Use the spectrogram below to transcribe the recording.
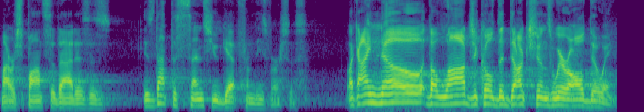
My response to that is, is, is that the sense you get from these verses? Like, I know the logical deductions we're all doing.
